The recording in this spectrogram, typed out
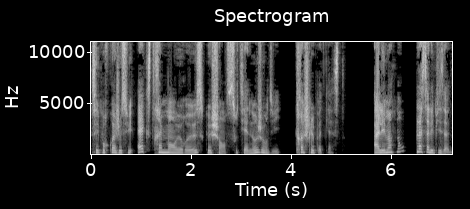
C'est pourquoi je suis extrêmement heureuse que Chance soutienne aujourd'hui Crush le podcast. Allez maintenant, place à l'épisode.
